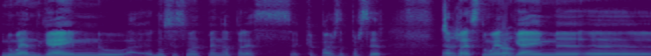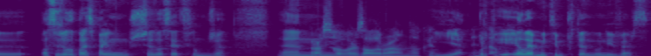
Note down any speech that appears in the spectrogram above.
No Endgame, no. ah, não sei se no Ant-Man aparece, é capaz de aparecer. Seja, aparece no Endgame, ah, ou seja, ele aparece para aí uns 6 ou 7 filmes já. Um, Crossovers all around, ok. Yeah, porque Então. ele é muito importante no universo.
